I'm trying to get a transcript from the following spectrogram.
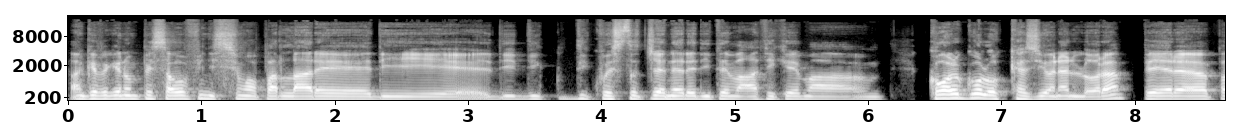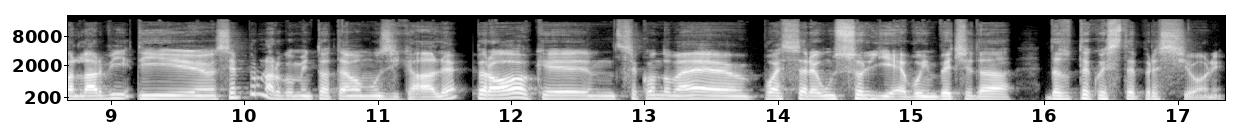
anche perché non pensavo finissimo a parlare di di di di questo genere di tematiche, ma colgo l'occasione allora per parlarvi di sempre un argomento a tema musicale, però che, mhmm, secondo me può essere un sollievo invece da da tutte queste pressioni.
